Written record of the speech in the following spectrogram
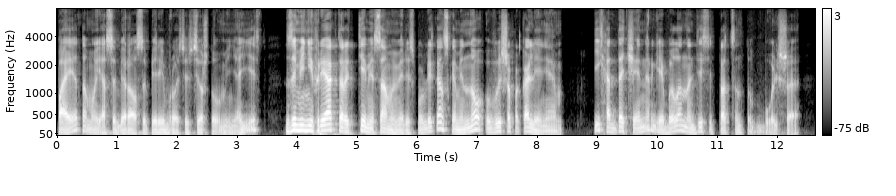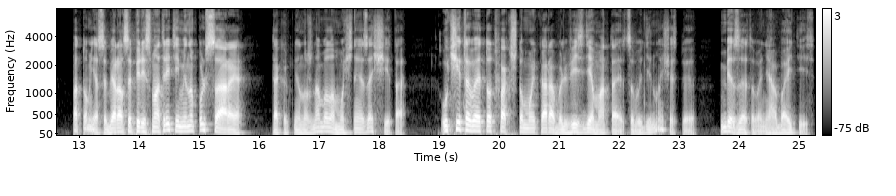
Поэтому я собирался перебросить все, что у меня есть, заменив реакторы теми самыми республиканскими, но выше поколением. Их отдача энергии была на 10% больше. Потом я собирался пересмотреть именно пульсары, так как мне нужна была мощная защита. Учитывая тот факт, что мой корабль везде мотается в одиночестве, без этого не обойтись.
